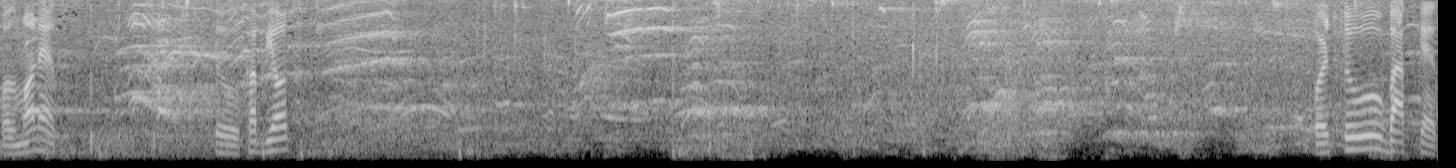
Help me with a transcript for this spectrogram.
Pulmones to Cabios. For two basket,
